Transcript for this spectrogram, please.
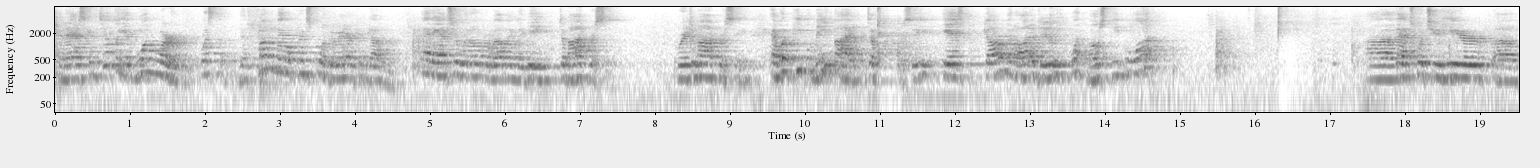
and ask them, tell me in one word, what's the, the fundamental principle of American government? That answer would overwhelmingly be democracy. We're a democracy. And what people mean by democracy is government ought to do what most people want. Uh, that's what you hear uh,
